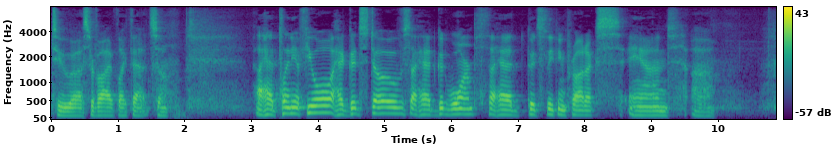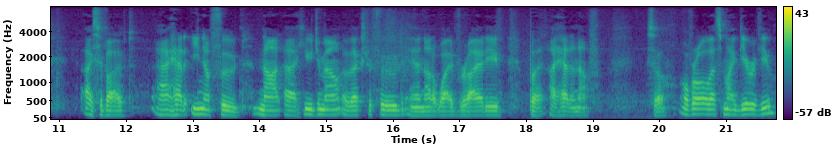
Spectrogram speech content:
to uh, survive like that. So I had plenty of fuel, I had good stoves, I had good warmth, I had good sleeping products, and uh, I survived. I had enough food, not a huge amount of extra food and not a wide variety, but I had enough. So overall, that's my gear review.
